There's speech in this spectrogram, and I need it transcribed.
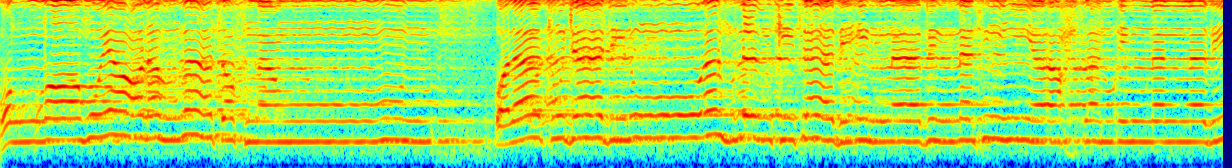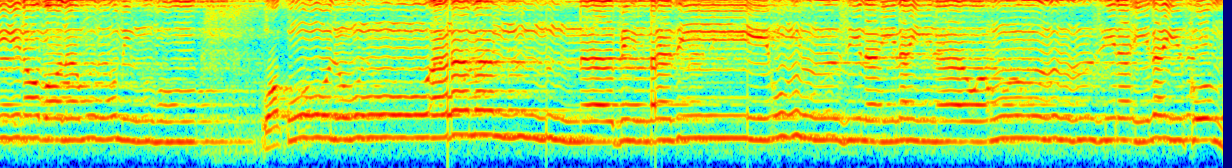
والله يعلم ما تصنعون ولا تجادلوا أهل الكتاب إلا بالتي هي أحسن إلا الذين ظلموا منهم وقولوا آمنا بالذي أنزل إلينا وأنزل إليكم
